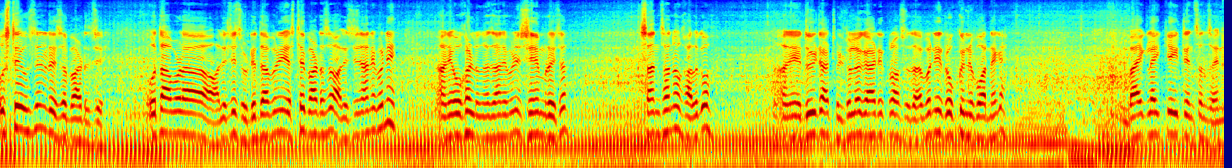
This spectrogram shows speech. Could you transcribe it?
उस्तै उस्तै नै रहेछ बाटो चाहिँ। उताबाट हलेसी छुटिँदा पनि यस्तै बाटो छ हलेसी जाने पनि अनि ओखलढुङ्गा जाने पनि सेम रहेछ। सानसानो खालको। अनि दुईवटा ठुल्ठुलो गाडी क्रस हुँदा पनि रोकिनु पर्ने क्या। बाइकलाई केही टेन्सन छैन।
